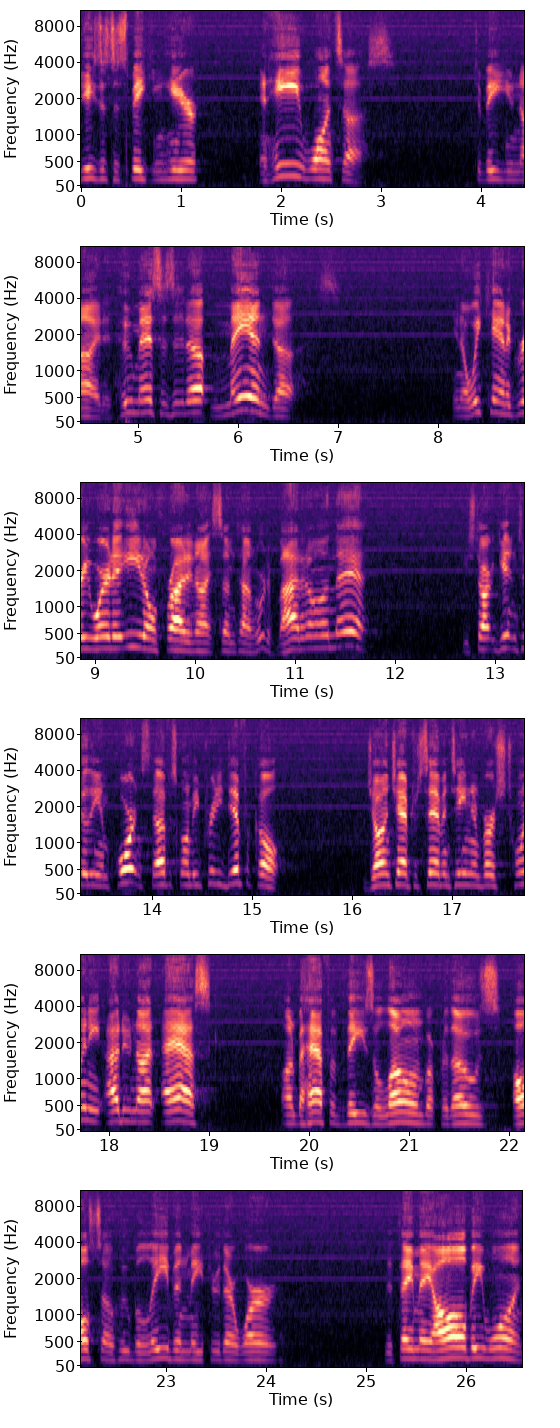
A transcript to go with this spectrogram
Jesus is speaking here, and he wants us to be united. Who messes it up? Man does. You know, we can't agree where to eat on Friday night sometimes. We're divided on that. You start getting to the important stuff, it's going to be pretty difficult. John chapter 17 and verse 20 I do not ask on behalf of these alone, but for those also who believe in me through their word, that they may all be one,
